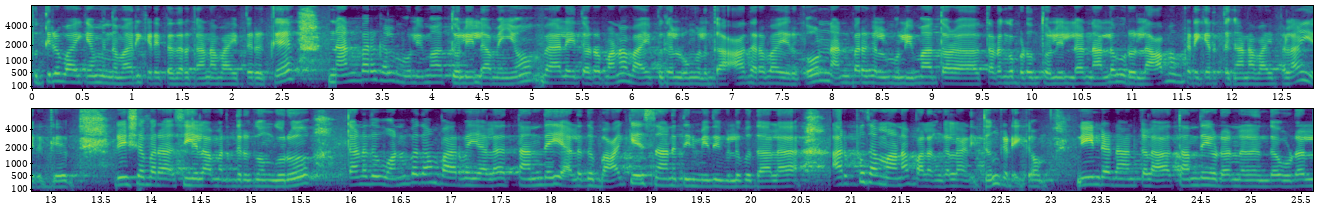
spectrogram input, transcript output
புத்திர பாக்கியம் இந்த மாதிரி கிடைப்பதற்கான வாய்ப்பு இருக்குது நண்பர்கள் மூலிமா தொழில் அமையும். வேலை தொடர்பான வாய்ப்புகள் உங்களுக்கு ஆதரவாக இருக்கும். நண்பர்கள் மூலிமா தொ தொடங்கப்படும் தொழிலில் நல்ல ஒரு லாபம் கிடைக்கிறதுக்கான வாய்ப்பெல்லாம் இருக்குது ரிஷப ராசியில் அமர்ந்திருக்கும் குரு தனது ஒன்பதாம் பார்வையால் தந்தை அல்லது பாக்கியஸ்தானத்தின் மீது விழுவதால் அற்புதமான பலன்கள் அனைத்தும் கிடைக்கும். நீண்ட நாட்களாக தந்தையுடன் இருந்த உடல்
